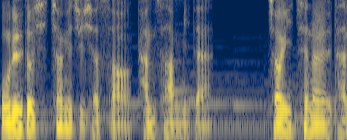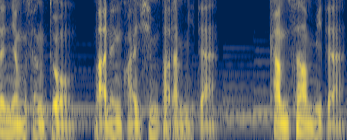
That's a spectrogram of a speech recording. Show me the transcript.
오늘도 시청해주셔서 감사합니다. 저희 채널 다른 영상도 많은 관심 바랍니다. 감사합니다.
